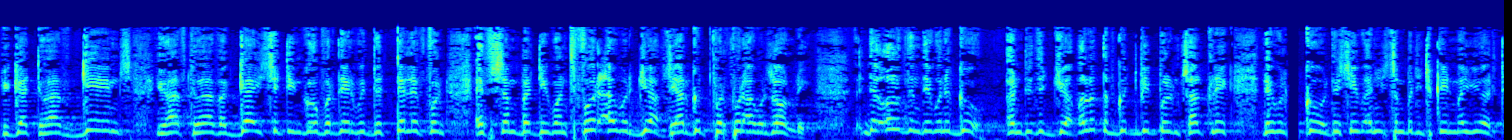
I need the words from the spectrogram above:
You get to have games. You have to have a guy sitting over there with the telephone. If somebody wants four-hour jobs, they are good for four hours only. They, all of them, they want to go and do the job. A lot of good people in Salt Lake, they will call. They say, I need somebody to clean my yard.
